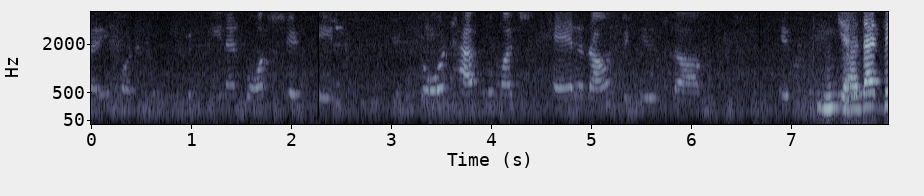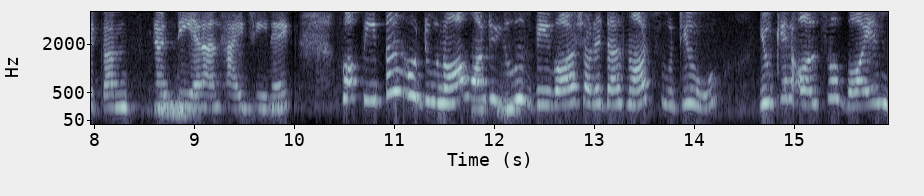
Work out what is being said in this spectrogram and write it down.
Very important to keep it clean and wash it daily. Don't have too much hair around because um, it's Yeah, that becomes dirty and unhygienic. For people who do not want to use V-wash or it does not suit you, you can also boil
